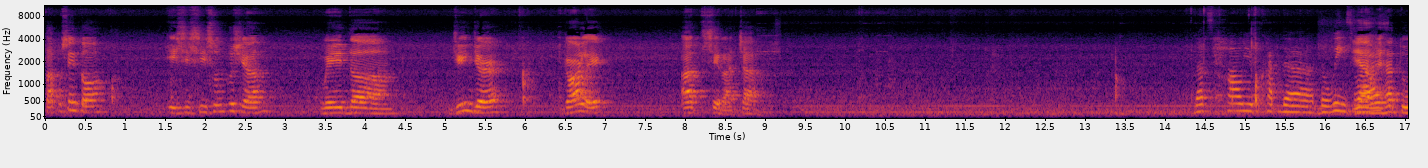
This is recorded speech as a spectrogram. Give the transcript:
Tapos nito, isi-season ko siya with uh, ginger, garlic, at sriracha. That's how you cut the the wings, Yeah, right? we have to,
